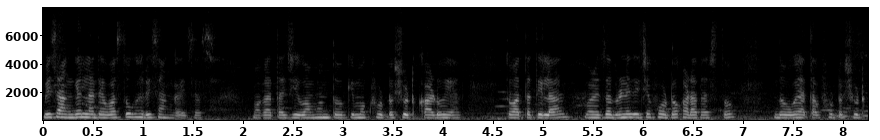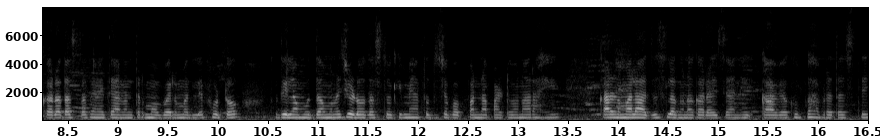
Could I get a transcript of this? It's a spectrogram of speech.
मी सांगेल ना तेव्हाच तू घरी सांगायचंस. मग आता जीवा म्हणतो की मग फोटोशूट काढूया. तो आता तिला बळजबरीने तिचे फोटो काढत असतो. दोघे आता फोटोशूट करत असतात आणि त्यानंतर मोबाईलमधले फोटो तो तिला मुद्दा म्हणून चिडवत असतो की मी आता तुझ्या पप्पांना पाठवणार आहे. कारण मला आजच लग्न करायचं आहे आणि काव्या खूप घाबरत असते.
